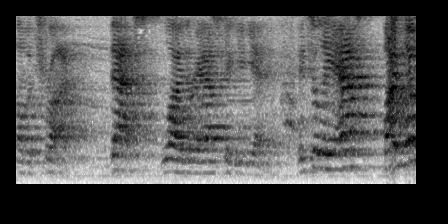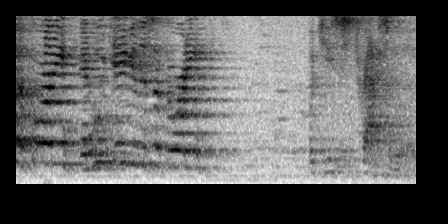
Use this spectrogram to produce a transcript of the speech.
of a tribe. That's why they're asking again. And so they ask, by what authority and who gave you this authority? But Jesus traps them with it.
